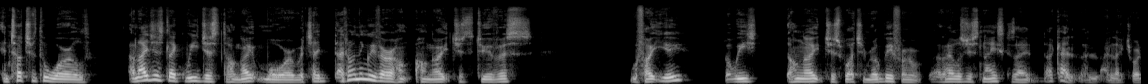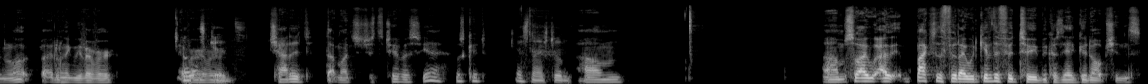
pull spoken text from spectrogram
in touch with the world. And I just like we just hung out more, which I I don't think we've ever hung, hung out just the two of us without you, but we hung out just watching rugby for, and that was just nice because I like I, I like Jordan a lot, but I don't think we've ever Oh, ever that's ever good. Chatted that much just the two of us. Yeah, it was good. That's nice, Jordan. Um, um, so I, I back to the food. I would give the food two because they had good options.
